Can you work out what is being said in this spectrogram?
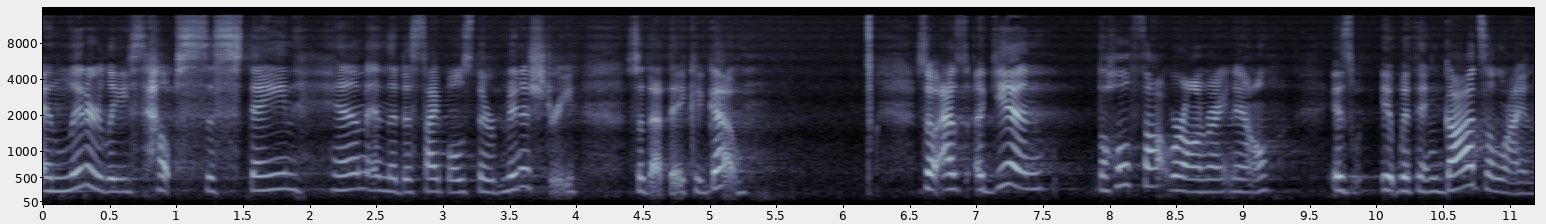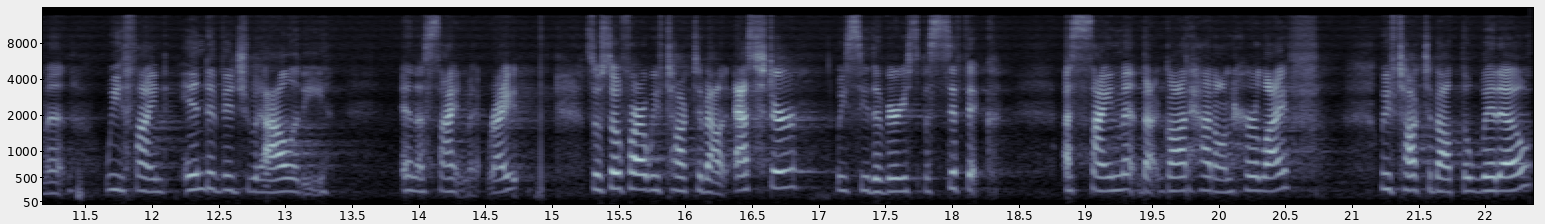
and literally helped sustain him and the disciples, their ministry, so that they could go. So, as again, the whole thought we're on right now is it within God's alignment, we find individuality and assignment, right? So, so far we've talked about Esther. We see the very specific assignment that God had on her life. We've talked about the widow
